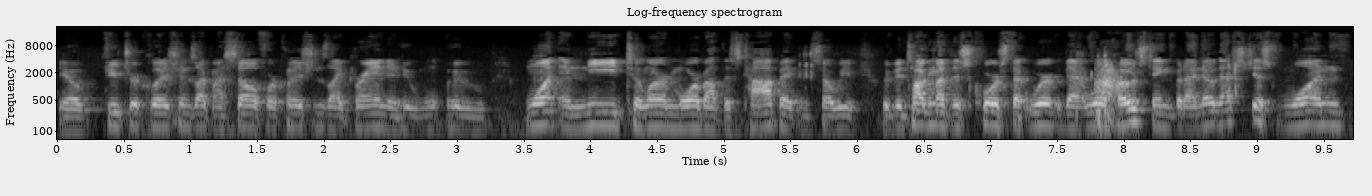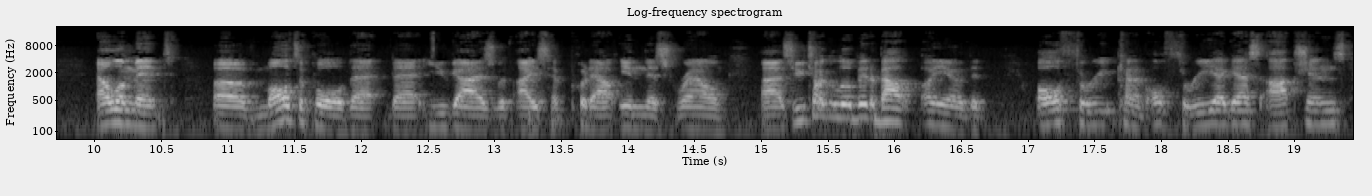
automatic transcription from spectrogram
you know future clinicians like myself or clinicians like Brandon who who want and need to learn more about this topic. And so we've we've been talking about this course that we're that we're hosting, but I know that's just one element of multiple that that you guys with ICE have put out in this realm. Uh, so you talk a little bit about uh, you know the all three kind of all three I guess options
